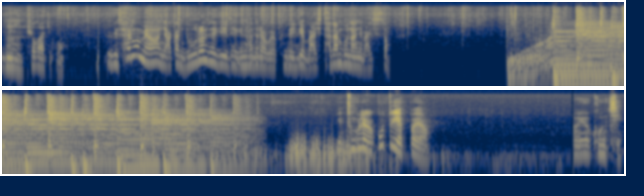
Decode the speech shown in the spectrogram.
음. 펴가지고. 여기 삶으면 약간 누런색이 되긴 음. 하더라고요. 근데 이게 맛이 다단분하니 맛있어. 이 둥글레가 꽃도 예뻐요. 어, 이거 곰치.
